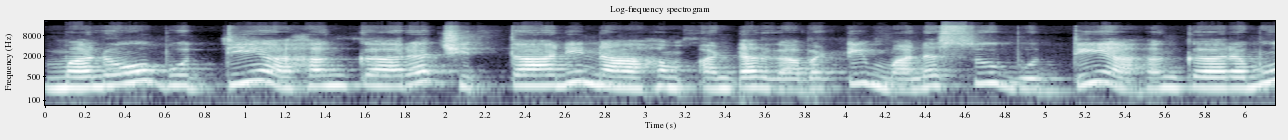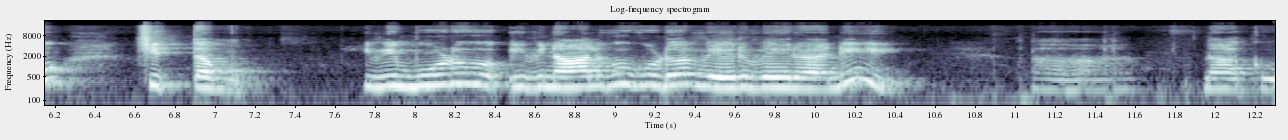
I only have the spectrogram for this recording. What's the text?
మనోబుద్ధి అహంకార చిత్తాని నాహం అంటారు కాబట్టి మనస్సు బుద్ధి అహంకారము చిత్తము. ఇవి మూడు ఇవి నాలుగు కూడా వేరు వేరు అని నాకు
